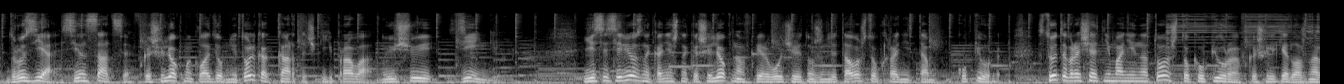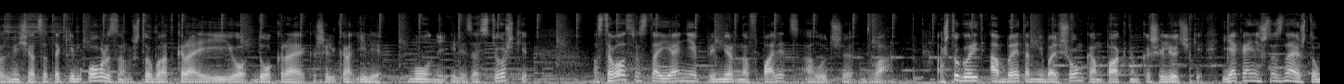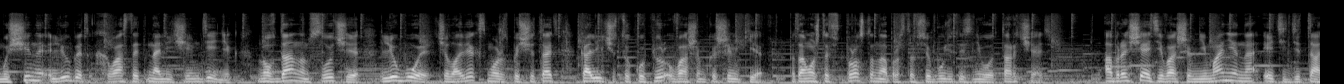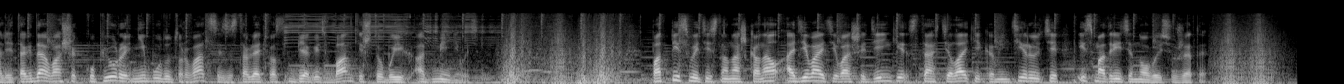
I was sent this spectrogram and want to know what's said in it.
Друзья, сенсация! В кошелек мы кладем не только карточки и права, но еще и деньги. Если серьезно, конечно, кошелек нам в первую очередь нужен для того, чтобы хранить там купюры. Стоит обращать внимание на то, что купюра в кошельке должна размещаться таким образом, чтобы от края ее до края кошелька или молнии или застежки оставалось расстояние примерно в палец, а лучше два. А что говорить об этом небольшом компактном кошелечке? Я, конечно, знаю, что мужчины любят хвастать наличием денег, но в данном случае любой человек сможет посчитать количество купюр в вашем кошельке, потому что просто-напросто все будет из него торчать. Обращайте ваше внимание на эти детали, тогда ваши купюры не будут рваться и заставлять вас бегать в банки, чтобы их обменивать. Подписывайтесь на наш канал, одевайте ваши деньги, ставьте лайки, комментируйте и смотрите новые сюжеты.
